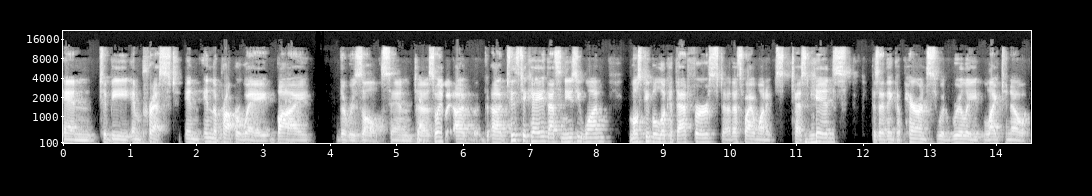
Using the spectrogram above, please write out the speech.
and to be impressed in in the proper way by the results. And uh, so anyway, uh, uh, tooth decay, that's an easy one. Most people look at that first. Uh, that's why I want to test mm-hmm. kids because I think the parents would really like to know,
